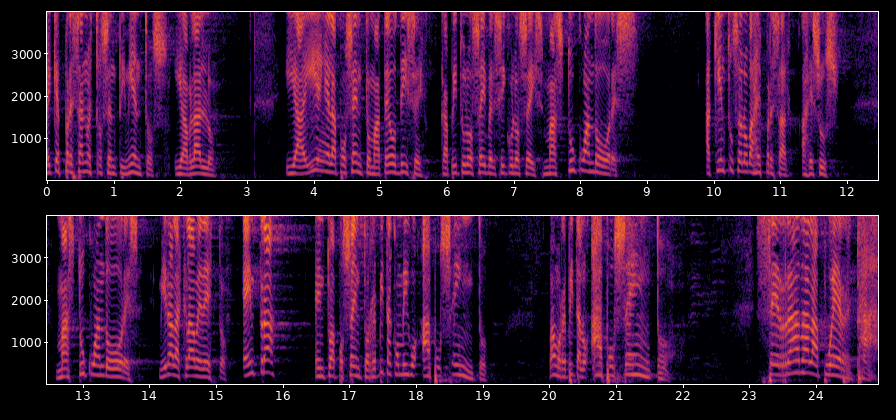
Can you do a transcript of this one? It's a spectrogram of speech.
Hay que expresar nuestros sentimientos y hablarlo. Y ahí en el aposento, Mateo dice, capítulo 6, versículo 6, mas tú cuando ores, ¿a quién tú se lo vas a expresar? A Jesús. Mas tú cuando ores, mira la clave de esto, entra en tu aposento, repita conmigo, aposento. Vamos, repítalo, aposento. cerrada la puerta,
